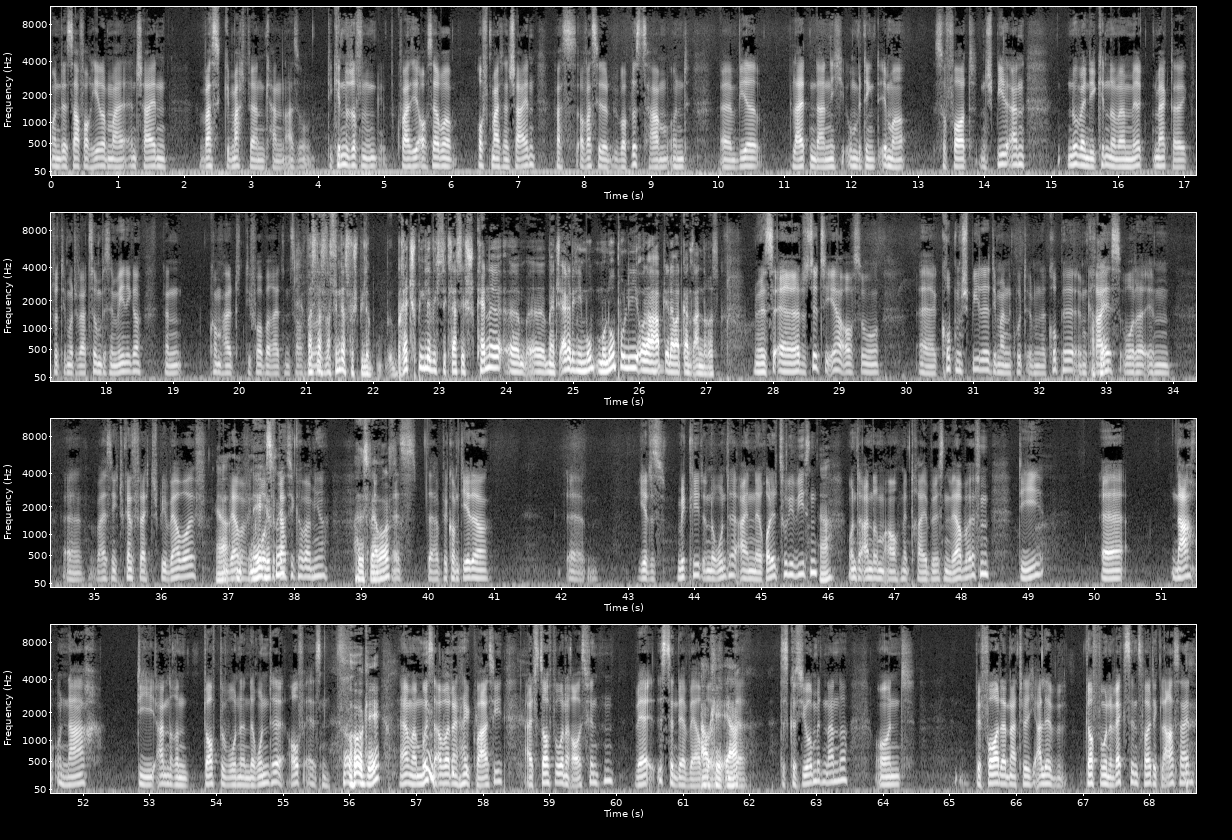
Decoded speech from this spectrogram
Und es darf auch jeder mal entscheiden, was gemacht werden kann. Also die Kinder dürfen quasi auch selber oftmals entscheiden, was, auf was sie dann überhaupt Lust haben. Und äh, wir leiten da nicht unbedingt immer sofort ein Spiel an. Nur wenn die Kinder, wenn man merkt, merkt, da wird die Motivation ein bisschen weniger, dann kommen halt die Vorbereitungen. Was, was, was sind das für Spiele? Brettspiele, wie ich sie klassisch kenne? Ähm, äh, Mensch, ärgere dich nicht, Mo- Monopoly oder habt ihr da was ganz anderes? Es äh, reduziert sich eher auf so äh, Gruppenspiele, die man gut in der Gruppe, im Kreis oder im, äh, weiß nicht, du kennst vielleicht das Spiel Werwolf. Ja. Ein Werwolf, ein Nee, großer hilf mir. Klassiker bei mir. Was ist Werwolf? Es, da bekommt jeder, ähm, jedes Mitglied in der Runde eine Rolle zugewiesen. Ja. unter anderem auch mit drei bösen Werwölfen, die äh, nach und nach die anderen Dorfbewohner in der Runde aufessen. Okay. Ja, man muss aber dann halt quasi als Dorfbewohner rausfinden, wer ist denn der Werwolf Okay, in ja. der Diskussion miteinander. Und bevor dann natürlich alle Dorfbewohner weg sind, sollte klar sein,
